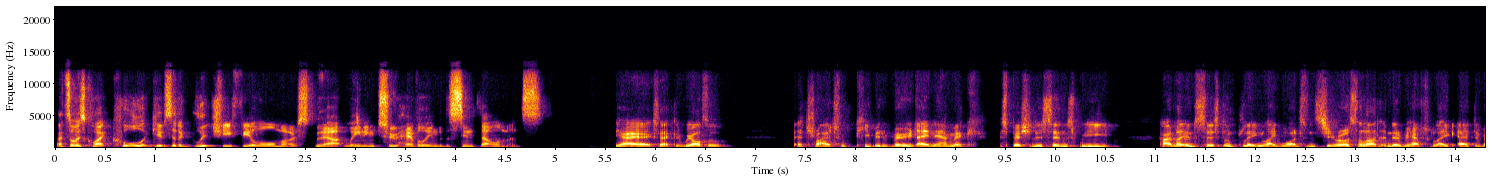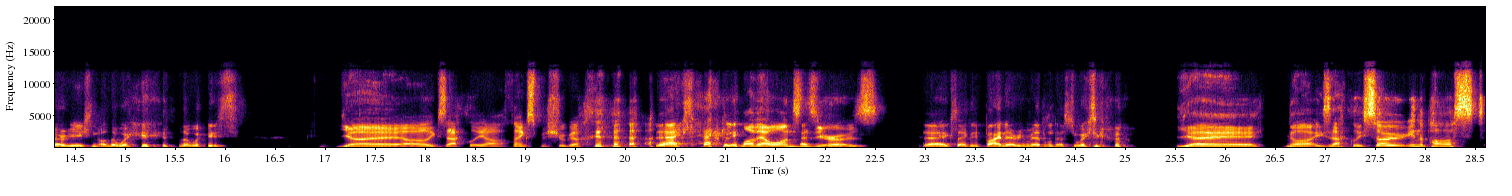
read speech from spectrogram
that's always quite cool. It gives it a glitchy feel almost, without leaning too heavily into the synth elements. Yeah, yeah exactly. We also uh, try to keep it very dynamic, especially since we kind of insist on playing like ones and zeros a lot, and then we have to like add the variation other way, other ways. Yeah, oh, exactly. Oh, thanks, Meshuggah. yeah, exactly. Love our ones and zeros. Yeah, exactly. Binary metal, that's the way to go. Yeah, no, exactly. So in the past,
